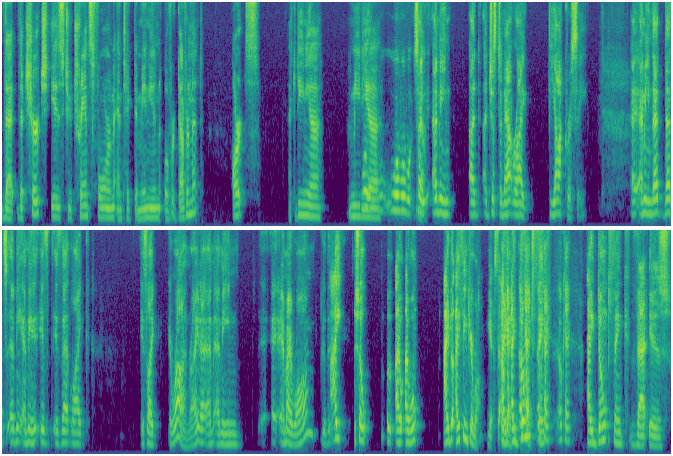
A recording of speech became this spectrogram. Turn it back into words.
that the church is to transform and take dominion over government, arts, academia, media. Whoa, whoa, whoa. So I mean, uh, just an outright theocracy. I, I mean that that's I mean I mean is is that like it's like Iran, right? I, I mean, am I wrong? I so I, I won't. I, I think you're wrong. Yes, okay, I, I don't okay, think okay, okay. I don't think that is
